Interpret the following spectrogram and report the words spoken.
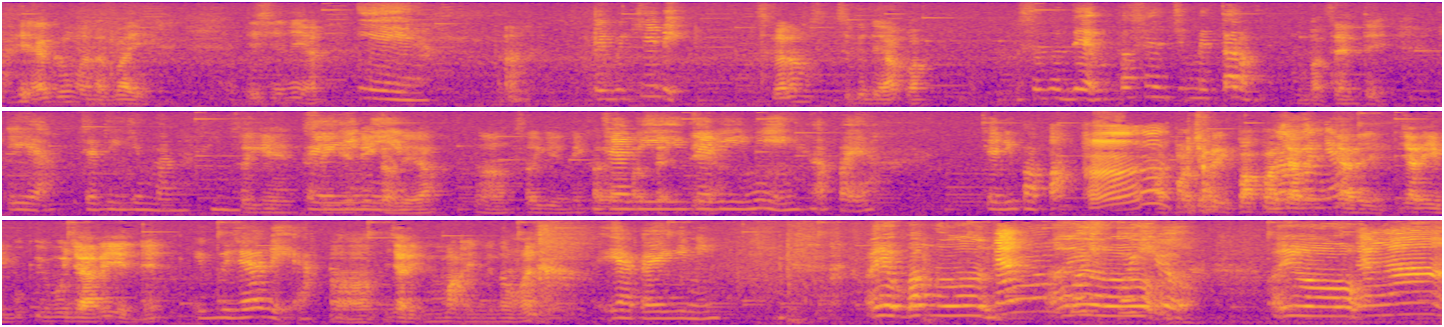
Bayi aku mana bayi? Di sini ya. Iya. Hah? Ibu kiri. Sekarang segede apa? Segede 4 cm. 4 cm. Iya. Jadi gimana? Segini, Kayak segini gini kali ya. Nah, segini kali 4 Jadi cm. jadi ini apa ya? Jadi papa? Apa cari papa cari Namanya? cari cari ibu, ibu jari ini? Ibu jari ya? Ah, jari emak ini namanya. Iya kayak gini. Ayo bangun. Jangan Ayo. push. Ayo. Jangan.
